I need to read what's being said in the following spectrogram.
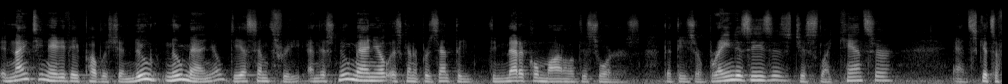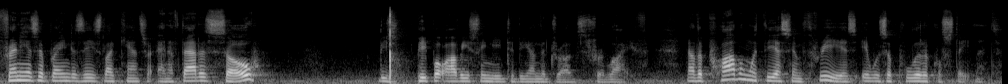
In 1980, they published a new, new manual, DSM-3, and this new manual is going to present the, the medical model of disorders, that these are brain diseases, just like cancer, and schizophrenia is a brain disease like cancer. And if that is so, these people obviously need to be on the drugs for life. Now, the problem with DSM-3 is it was a political statement.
